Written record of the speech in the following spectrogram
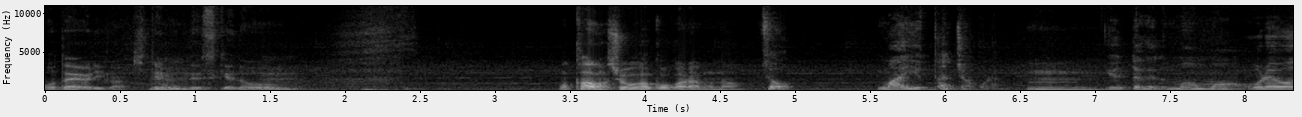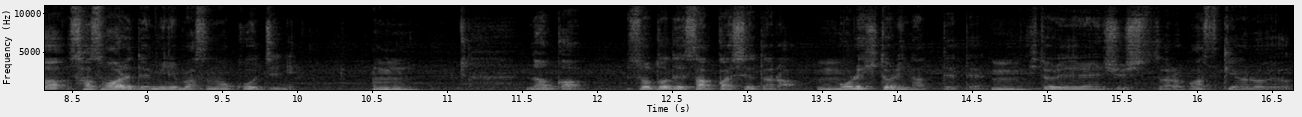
お便りが来てるんですけど、うんまあ、カンは小学校からもな。そう。前言ったんちゃうこれ。うん。言ったけどまあまあ俺は誘われてミニバスのコーチに。うん。なんか外でサッカーしてたら、うん。俺一人になっててうん。一、人で練習してたらバスケやろうよっ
